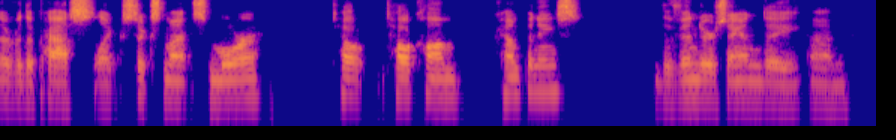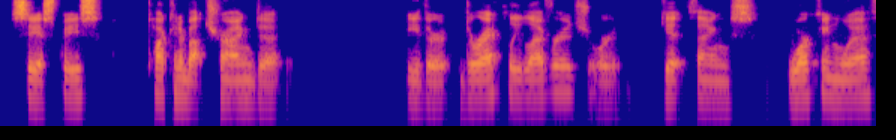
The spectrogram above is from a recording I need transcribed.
over the past like six months, more tel- telecom companies, the vendors and the um, CSPs, talking about trying to either directly leverage or get things working with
